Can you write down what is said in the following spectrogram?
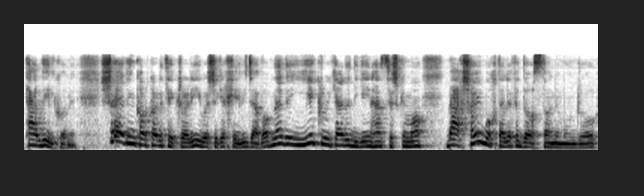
تبدیل کنه. شاید این کار کار تکراری باشه که خیلی جواب نده. یک روی کرده دیگه این هستش که ما بخش های مختلف داستانمون رو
